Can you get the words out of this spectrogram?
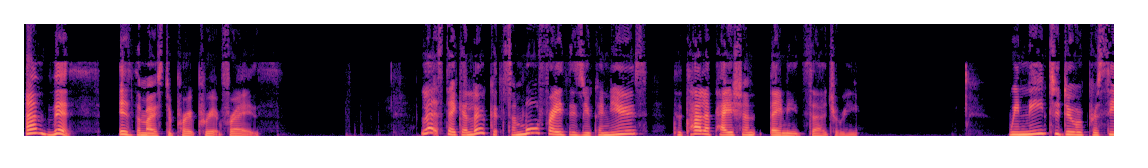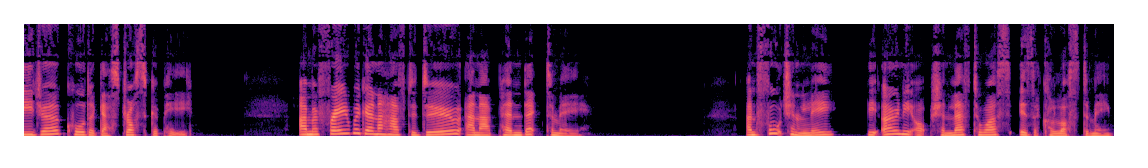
And this is the most appropriate phrase. Let's take a look at some more phrases you can use to tell a patient they need surgery. We need to do a procedure called a gastroscopy. I'm afraid we're going to have to do an appendectomy. Unfortunately, the only option left to us is a colostomy.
